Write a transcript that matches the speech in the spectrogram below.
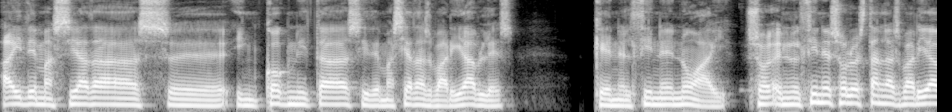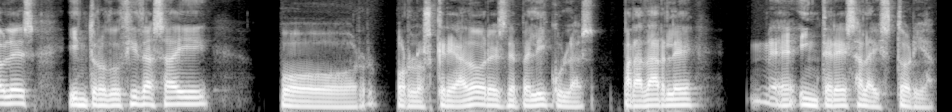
hay demasiadas eh, incógnitas y demasiadas variables que en el cine no hay. So- en el cine solo están las variables introducidas ahí por, por los creadores de películas para darle eh, interés a la historia.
